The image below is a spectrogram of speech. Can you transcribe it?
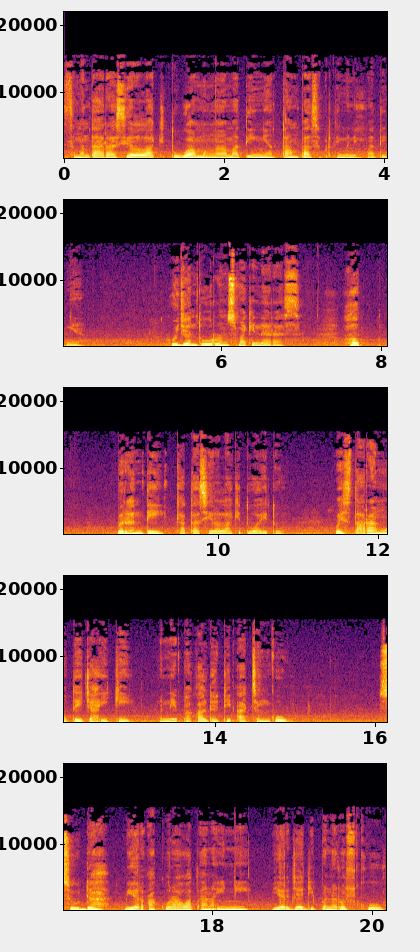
sementara si lelaki tua mengamatinya tampak seperti menikmatinya. Hujan turun semakin deras. Hop, berhenti, kata si lelaki tua itu. Wes tak ramu cah iki, meni bakal dadi ajengku. Sudah, biar aku rawat anak ini, biar jadi penerusku.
